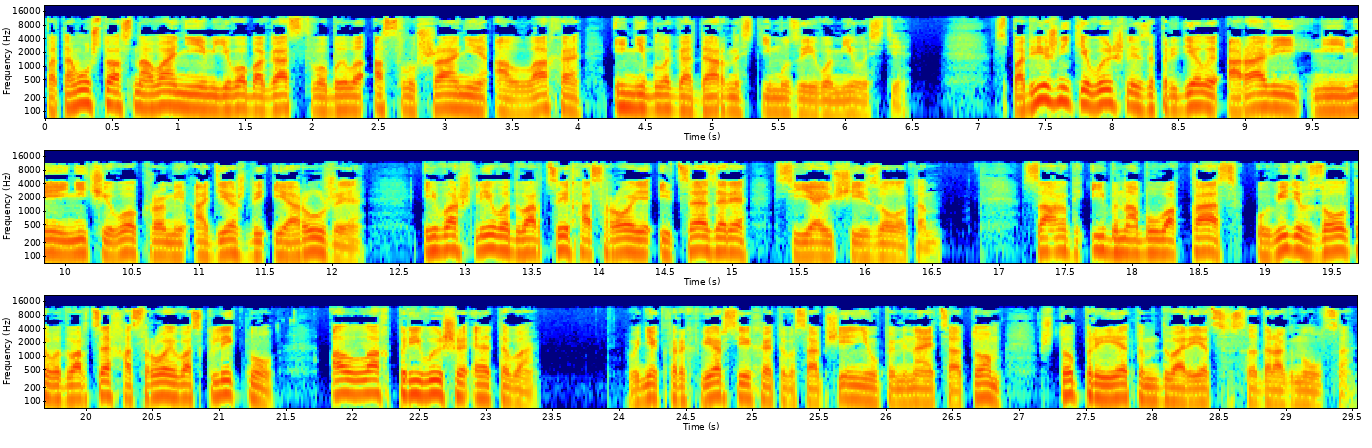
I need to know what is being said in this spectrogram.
потому что основанием его богатства было ослушание Аллаха и неблагодарность ему за его милости. Сподвижники вышли за пределы Аравии, не имея ничего, кроме одежды и оружия, и вошли во дворцы Хасроя и Цезаря, сияющие золотом. Саад ибн Абу Ваккас, увидев золото во дворце Хасроя, воскликнул «Аллах превыше этого!» В некоторых версиях этого сообщения упоминается о том, что при этом дворец содрогнулся.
